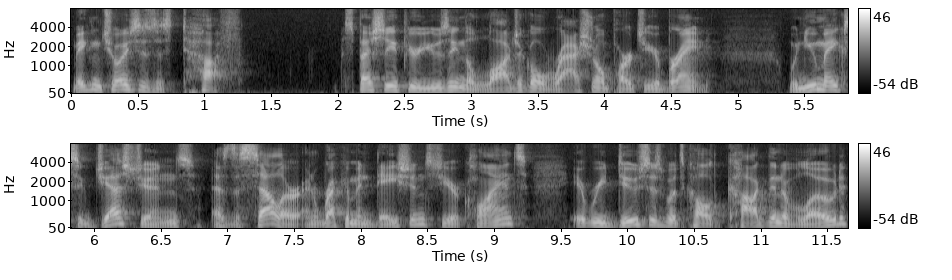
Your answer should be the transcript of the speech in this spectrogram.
Making choices is tough, especially if you're using the logical, rational parts of your brain. When you make suggestions as the seller and recommendations to your clients, it reduces what's called cognitive load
